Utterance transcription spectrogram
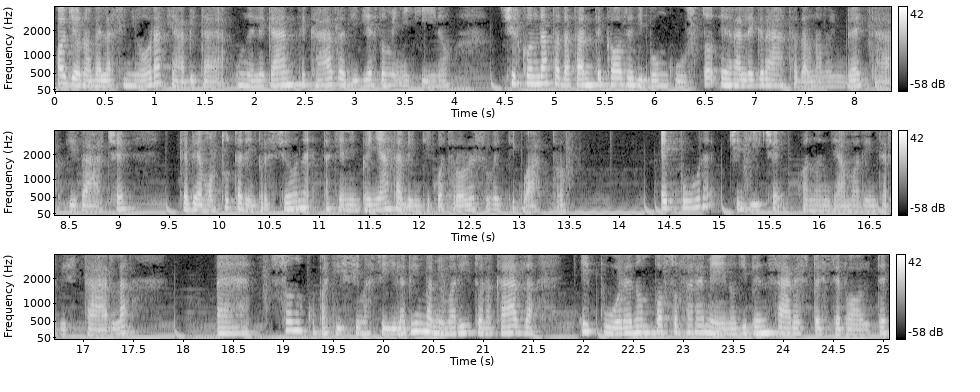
Oggi è una bella signora che abita un'elegante casa di via Domenichino, circondata da tante cose di buon gusto e rallegrata da una bimbetta vivace che abbiamo tutta l'impressione la tiene impegnata 24 ore su 24. Eppure ci dice, quando andiamo ad intervistarla, eh, sono occupatissima, sì, la bimba, mio marito, la casa, eppure non posso fare a meno di pensare spesse volte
